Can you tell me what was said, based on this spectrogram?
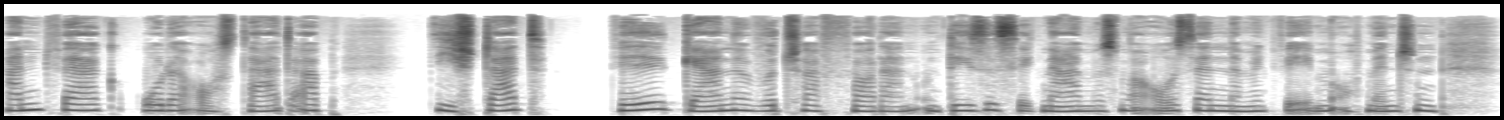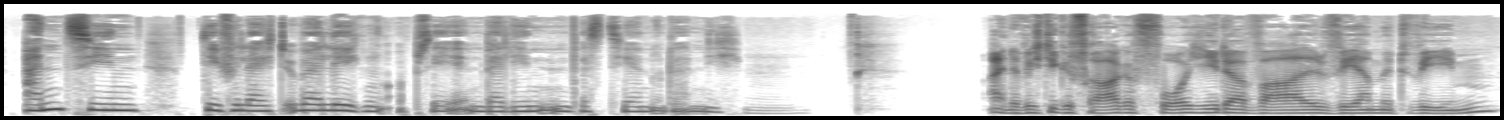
Handwerk oder auch Start-up, die Stadt will gerne Wirtschaft fördern. Und dieses Signal müssen wir aussenden, damit wir eben auch Menschen anziehen, die vielleicht überlegen, ob sie in Berlin investieren oder nicht. Hm. Eine wichtige Frage vor jeder Wahl, wer mit wem?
